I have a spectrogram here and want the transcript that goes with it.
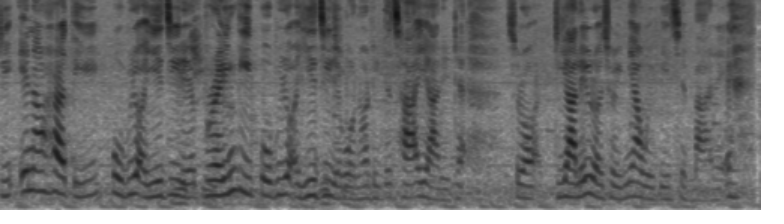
ဒီ inner heart ဒီပို့ပြီးတော့အရေးကြီးတယ် brain ဒီပို့ပြီးတော့အရေးကြီးတယ်ပေါ့နော်ဒီတခြားအရာတွေထက်ဆိုတော့ဒီဟာလေးကိုတော့ကျွန်တော်မျှဝေပေးချင်ပါတယ်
